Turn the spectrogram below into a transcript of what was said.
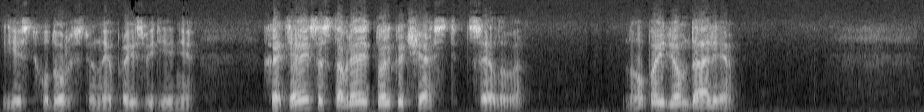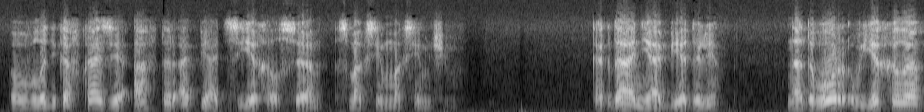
есть художественное произведение, хотя и составляет только часть целого. Но пойдем далее. В Владикавказе автор опять съехался с Максимом Максимовичем. Когда они обедали, на двор въехала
